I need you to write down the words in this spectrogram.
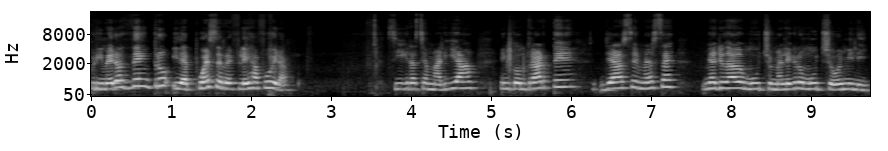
Primero es dentro y después se refleja afuera. Sí, gracias María. Encontrarte ya hace meses me ha ayudado mucho. Me alegro mucho, Emily.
